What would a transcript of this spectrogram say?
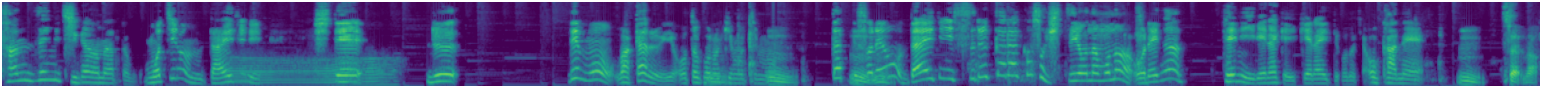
完全に違うなと思う。もちろん大事にしてる。でも、わかるよ、男の気持ちも。うん。だってそれを大事にするからこそ必要なものは俺が手に入れなきゃいけないってことじゃん。お金。うん。そうやな。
